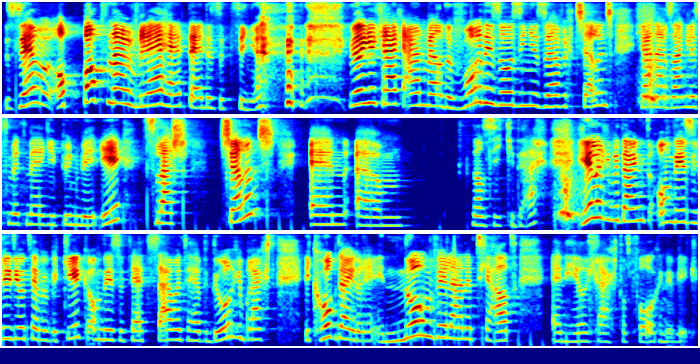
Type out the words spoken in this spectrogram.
zijn we op pad naar vrijheid tijdens het zingen. Wil je graag aanmelden voor de Zo Zingen Zuiver Challenge? Ga naar zanglesmetmaggie.be slash challenge. En ehm, dan zie ik je daar. Heel erg bedankt om deze video te hebben bekeken, om deze tijd samen te hebben doorgebracht. Ik hoop dat je er enorm veel aan hebt gehad. En heel graag tot volgende week.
